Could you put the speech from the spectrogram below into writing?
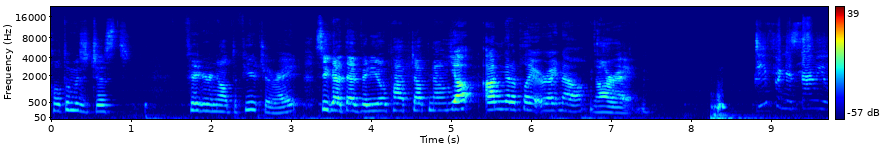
Colten was just figuring out the future, right? So you got that video popped up now? Yep, I'm gonna play it right now. All right. different Samuel.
